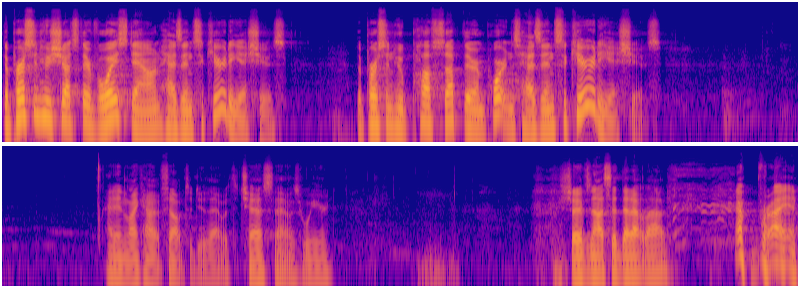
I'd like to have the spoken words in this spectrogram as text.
The person who shuts their voice down has insecurity issues. The person who puffs up their importance has insecurity issues. I didn't like how it felt to do that with the chest. That was weird. Should I have not said that out loud? Brian,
